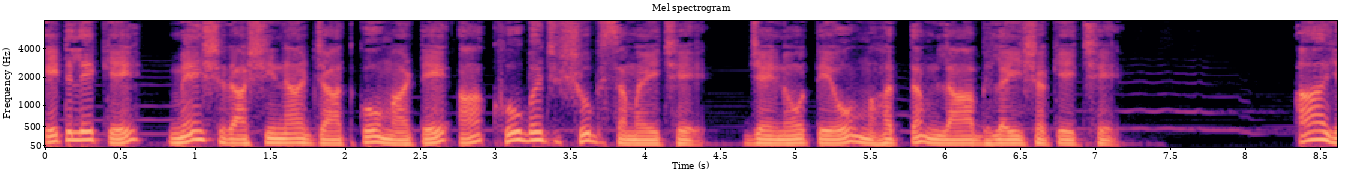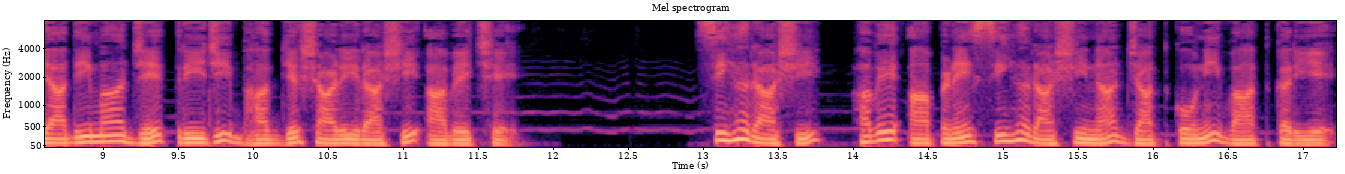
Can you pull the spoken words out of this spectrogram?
એટલે કે મેષ રાશિના જાતકો માટે આ ખૂબ જ શુભ સમય છે, જેનો તેઓ મહત્તમ લાભ લઈ શકે છે. આ યાદીમાં જે ત્રીજી ભાગ્યશાળી રાશિ આવે છે. સિંહ રાશિ હવે આપણે સિંહ રાશિના જાતકોની વાત કરીએ.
